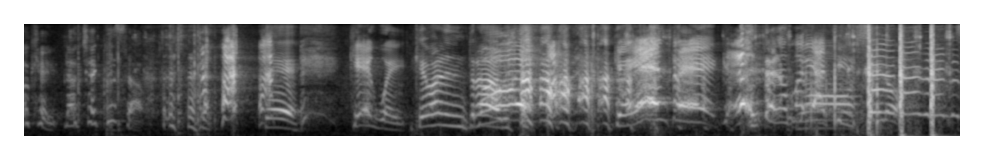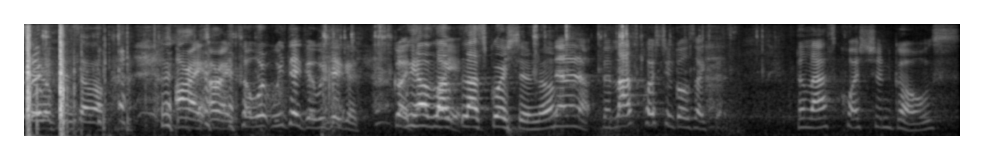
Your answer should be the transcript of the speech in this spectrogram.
Okay, now check this out. ¿Qué? ¿Qué, güey? ¿Qué van a entrar? ¡Que entre! ¡Que entre los mariachis! No, mariachis! cero. Cero pensaba. all right, all right. So we're, we did good. We did good. Good. We have la- Okay. last question, no? No, no, no. The last question goes like this. The last question goes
